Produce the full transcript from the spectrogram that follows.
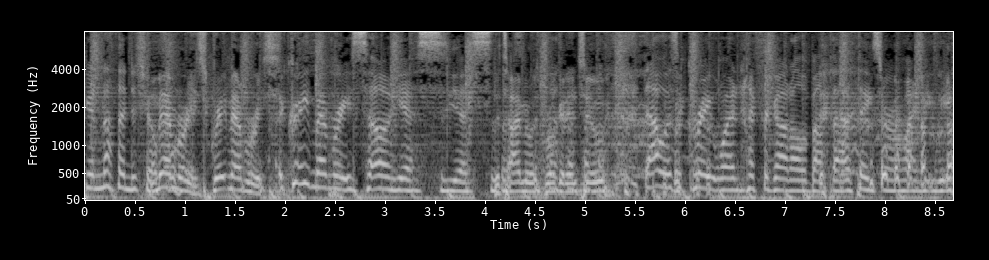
You got nothing to show. memories, great memories. Great memories. Oh yes, yes. The time it was broken into. that was a great one. I forgot all about that. Thanks for reminding me.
